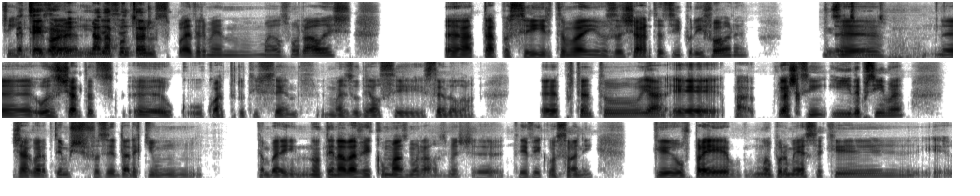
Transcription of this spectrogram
sim, até agora nada a apontar. o Spider-Man Miles Morales, Está ah, para sair também os Uncharted e por aí fora. Uh, uh, o Uncharted, uh, o, o 4, o Thief Sand, mais o DLC Standalone. Uh, portanto, yeah, é, pá, eu acho que sim. E ainda por cima, já agora podemos fazer, dar aqui um. Também não tem nada a ver com o Miles Morales, mas tem a ver com a Sony. Que houve para aí uma promessa que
